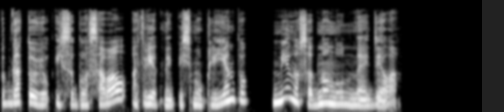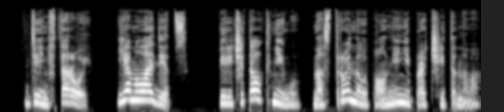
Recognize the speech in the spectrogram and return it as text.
Подготовил и согласовал ответное письмо клиенту, минус одно нудное дело. День второй. Я молодец. Перечитал книгу «Настрой на выполнение прочитанного».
